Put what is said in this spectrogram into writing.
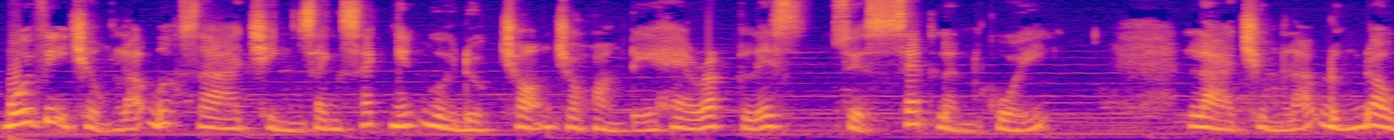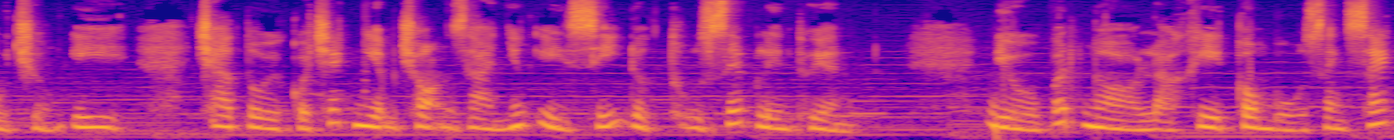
mỗi vị trưởng lão bước ra trình danh sách những người được chọn cho Hoàng đế Heracles duyệt xét lần cuối. Là trưởng lão đứng đầu trường y, cha tôi có trách nhiệm chọn ra những y sĩ được thu xếp lên thuyền. Điều bất ngờ là khi công bố danh sách,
